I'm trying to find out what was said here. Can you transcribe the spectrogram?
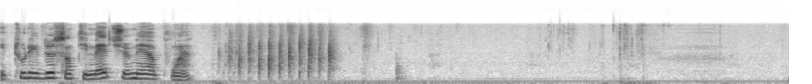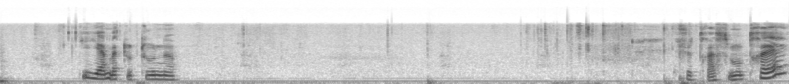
Et tous les 2 cm, je mets un point. Qui y a ma toutoune? Je trace mon trait.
